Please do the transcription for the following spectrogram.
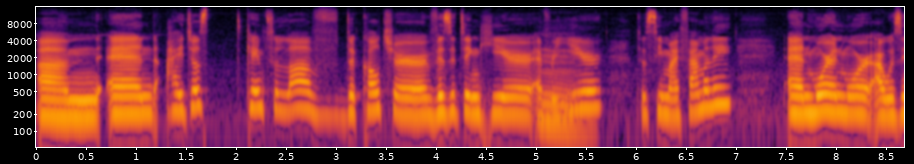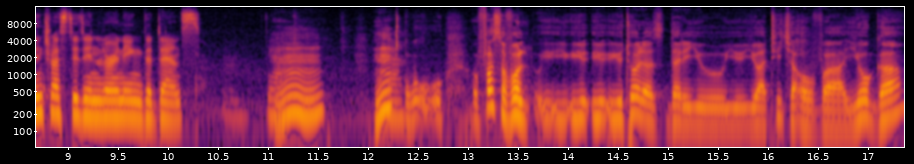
um, and I just came to love the culture. Visiting here every year to see my family, and more and more I was interested in learning the dance. Yeah. Hmm? Yeah. W- w- First of all, you, you, you told us that you, you, you are a teacher of uh, yoga,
